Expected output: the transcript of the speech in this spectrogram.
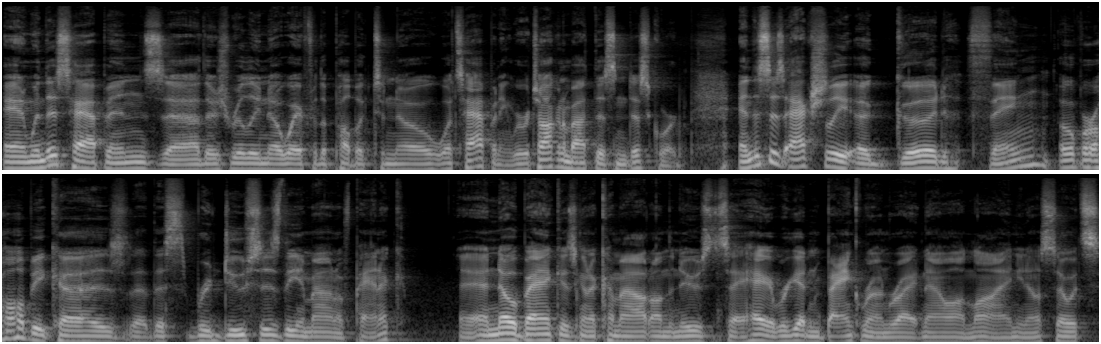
And when this happens, uh, there's really no way for the public to know what's happening. We were talking about this in Discord. And this is actually a good thing overall because uh, this reduces the amount of panic. And no bank is going to come out on the news and say, "Hey, we're getting bank run right now online," you know. So it's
